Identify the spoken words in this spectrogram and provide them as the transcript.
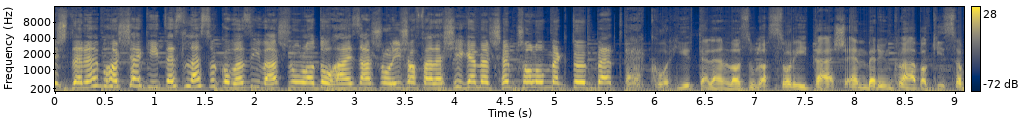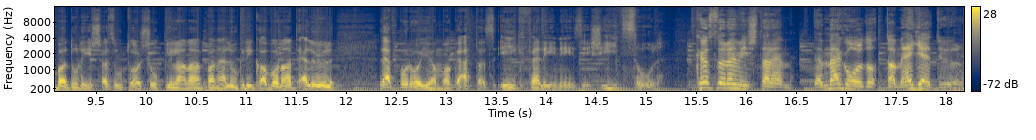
Istenem, ha segítesz, leszokom az ivásról, a dohányzásról, és a feleségemet sem csalom meg többet! Ekkor hirtelen lazul a szorítás, emberünk lába kiszabadul, és az utolsó pillanatban elugrik a vonat elől, leporolja magát az ég felé néz, és így szól. Köszönöm, Istenem, de megoldottam egyedül!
